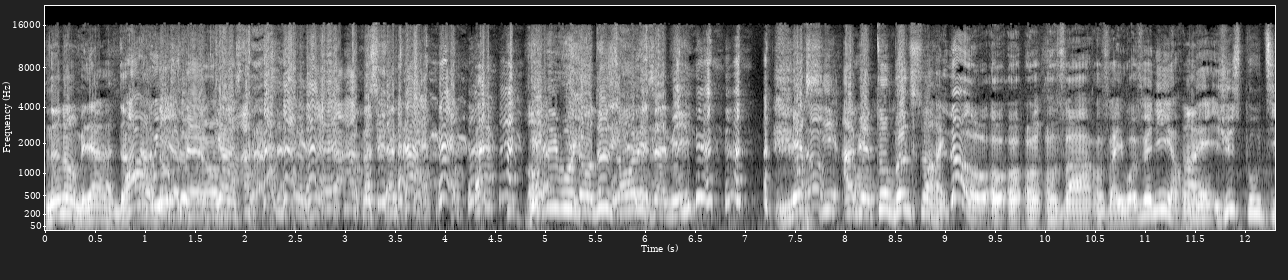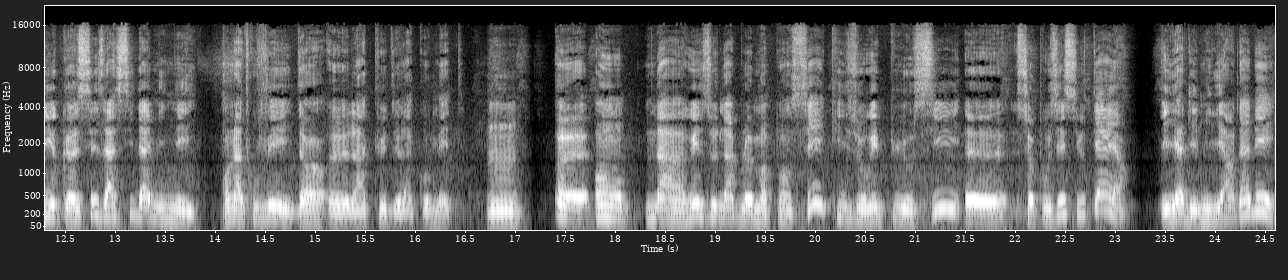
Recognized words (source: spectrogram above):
Non, non, mais là, dans, Ah là, oui, dans eh ce ben, podcast, rendez-vous dans deux ans, les amis. Merci, à bientôt, bonne soirée. Non, on, on- on va, on va y revenir. Ouais. Mais juste pour dire que ces acides aminés qu'on a trouvés dans euh, la queue de la comète, Hmm. euh, on a raisonnablement pensé qu'ils auraient pu aussi euh, se poser sur Terre. Il y a des milliards d'années.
